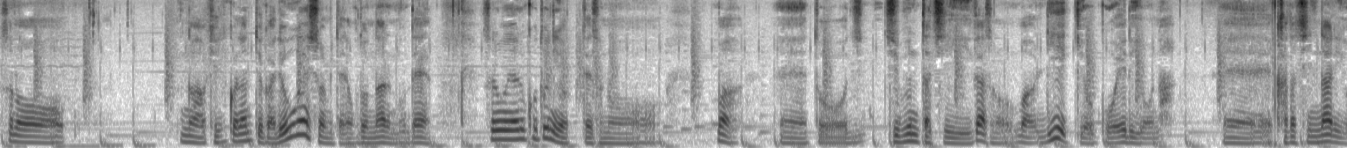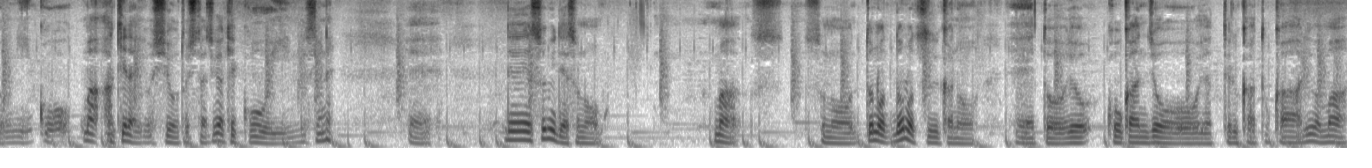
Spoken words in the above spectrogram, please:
そのが結局なんていうか両替商みたいなことになるのでそれをやることによってそのまあえーと、自分たちがその、まあ、利益をこう得るような、えー、形になるようにこう、まあ、商いをしようとした人たちが結構多いんですよね。えーでそういう意味でそのまあそのどのどの通貨の、えーと、交換所をやってるかとかあるいはまあ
